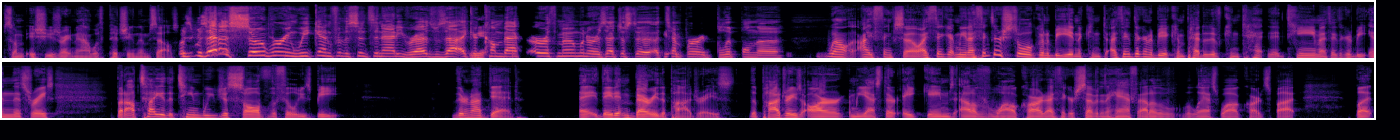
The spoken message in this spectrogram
some issues right now with pitching themselves. Was, was that a sobering weekend for the Cincinnati Reds? Was that like a yeah. comeback earth moment, or is that just a, a temporary blip on the? Well, I think so. I think. I mean, I think they're still going to be in a. I think they're going to be a competitive content, team. I think they're going to be in this race. But I'll tell you, the team we just saw the Phillies beat, they're not dead. They didn't bury the Padres. The Padres are, I mean, yes, they're eight games out of the wild card. I think are seven and a half out of the last wild card spot. But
